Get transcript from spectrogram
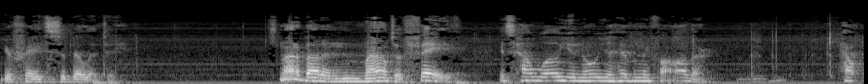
your faith's ability. It's not about an amount of faith, it's how well you know your Heavenly Father. How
